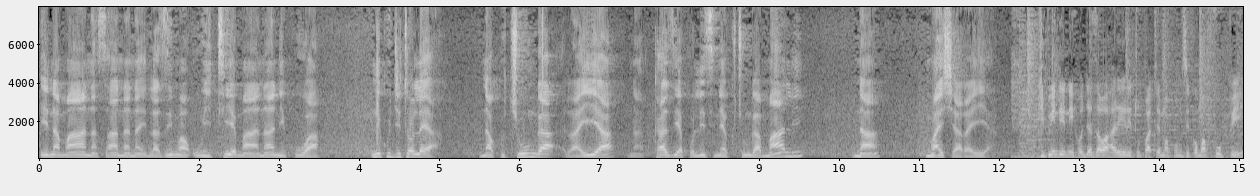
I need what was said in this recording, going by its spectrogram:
ina maana sana na lazima uitie maanani kuwa ni kujitolea na kuchunga raia, na kazi ya polisi ni ya kuchunga mali na maisha ya raia. Kipindi ni hoja za wahariri tupate mapumziko mafupi.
